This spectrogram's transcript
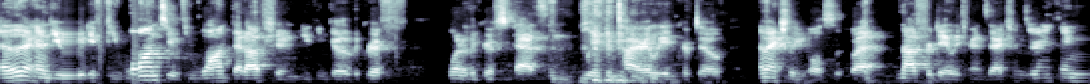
And on the other hand, you if you want to, if you want that option, you can go the Griff, one of the Griff's paths, and live entirely in crypto. I'm actually also not for daily transactions or anything,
